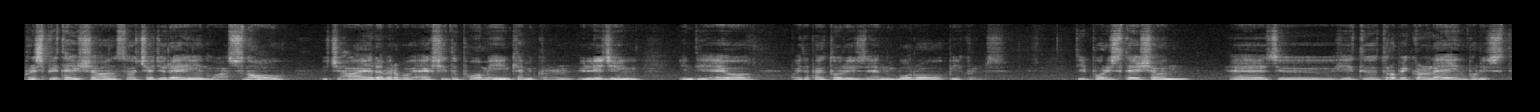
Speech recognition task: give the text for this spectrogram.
Precipitation such as rain or snow which high level of acid forming chemical releasing in the air by the factories and motor vehicles. Deforestation has uh, hit tropical rainforest,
